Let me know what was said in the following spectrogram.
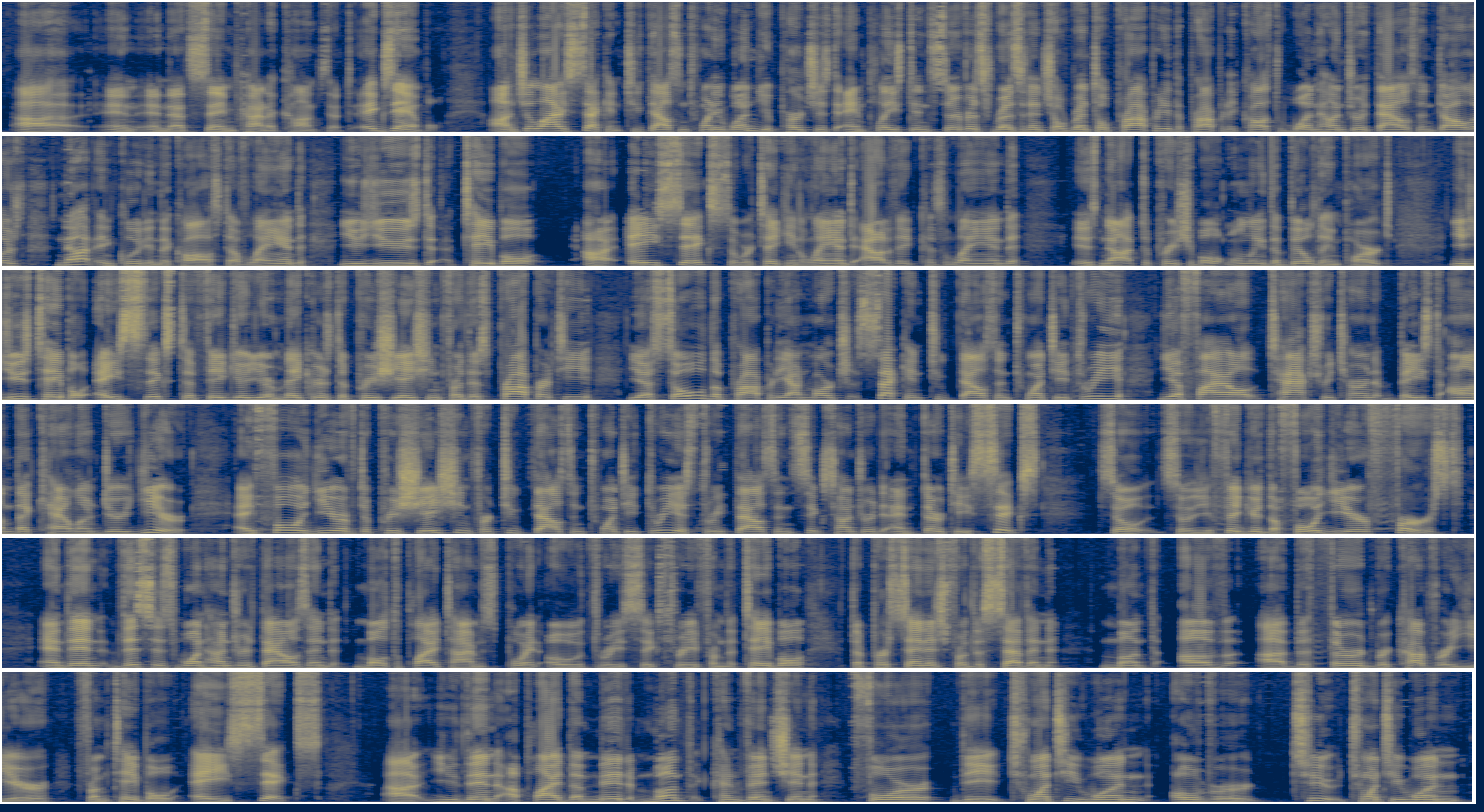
uh, and, and that same kind of concept. Example, on July 2nd, 2021, you purchased and placed in service residential rental property. The property cost $100,000, not including the cost of land. You used table uh, A6, so we're taking land out of it because land is not depreciable, only the building part. You use table A6 to figure your MACRS depreciation for this property. You sold the property on March 2nd, 2023. You file tax return based on the calendar year. A full year of depreciation for 2023 is 3,636. So, so you figured the full year first. And then this is 100,000 multiplied times 0.0363 from the table. The percentage for the seven month of uh, the third recovery year from table A6. Uh, you then apply the mid-month convention for the 21 over 2, 21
